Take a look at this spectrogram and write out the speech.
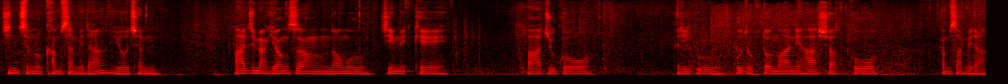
진심으로 감사합니다. 요즘 마지막 영상 너무 재밌게 봐주고 그리고 구독도 많이 하셨고 감사합니다.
